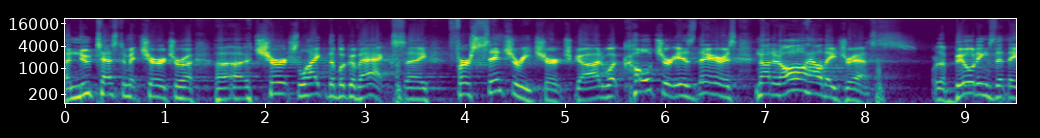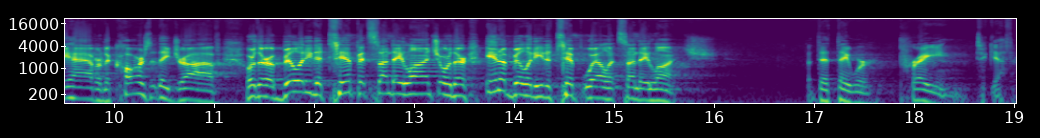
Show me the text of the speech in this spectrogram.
a New Testament church or a, a, a, church like the book of Acts, a first century church, God, what culture is there is not at all how they dress or the buildings that they have or the cars that they drive or their ability to tip at Sunday lunch or their inability to tip well at Sunday lunch but that they were praying together.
